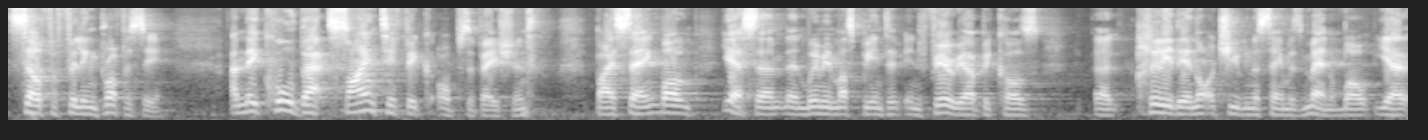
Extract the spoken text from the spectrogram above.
self-fulfilling prophecy. And they called that scientific observation by saying, well, yes, um, then women must be inferior because uh, clearly they're not achieving the same as men. Well, yeah,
